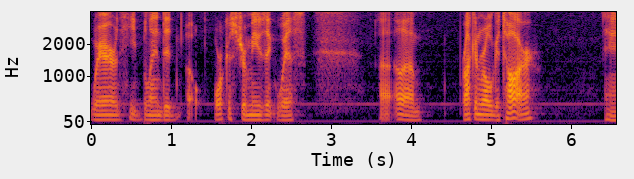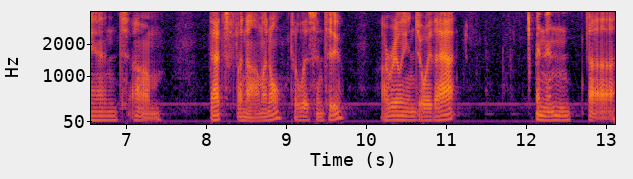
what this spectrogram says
where he blended orchestra music with uh, um, rock and roll guitar. And um, that's phenomenal to listen to. I really enjoy that. And then uh,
